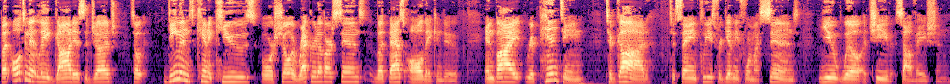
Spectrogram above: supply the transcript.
But ultimately, God is the judge. So demons can accuse or show a record of our sins, but that's all they can do. And by repenting to God, to saying, Please forgive me for my sins, you will achieve salvation.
